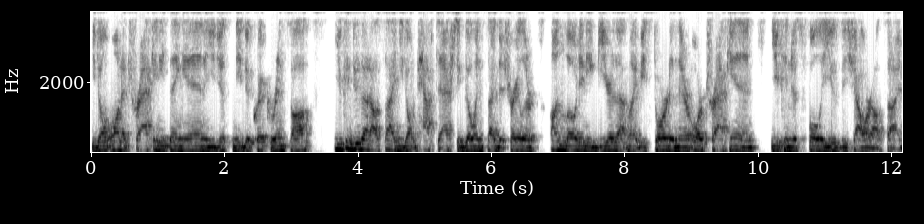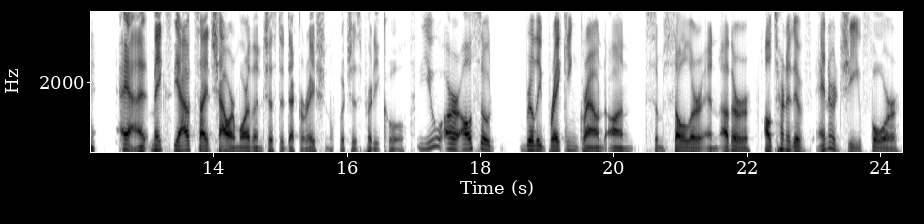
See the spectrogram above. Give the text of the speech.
you don't want to track anything in, and you just need a quick rinse off. You can do that outside, and you don't have to actually go inside the trailer, unload any gear that might be stored in there, or track in. You you can just fully use the shower outside. Yeah, it makes the outside shower more than just a decoration, which is pretty cool. You are also really breaking ground on some solar and other alternative energy for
